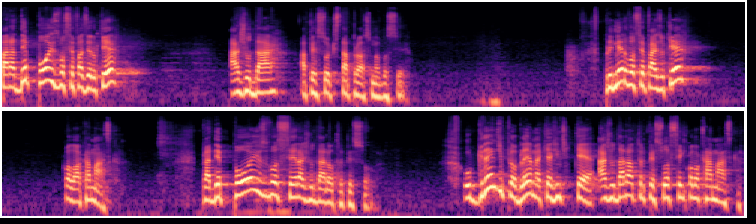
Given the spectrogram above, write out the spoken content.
para depois você fazer o quê? Ajudar a pessoa que está próxima a você. Primeiro você faz o quê? Coloca a máscara para depois você ajudar outra pessoa. O grande problema é que a gente quer ajudar a outra pessoa sem colocar a máscara.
